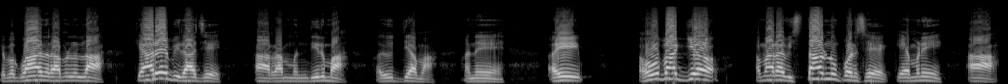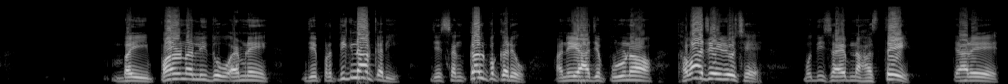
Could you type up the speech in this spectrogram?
કે ભગવાન રામલલ્લા ક્યારે બિરાજે આ રામ મંદિરમાં, અયોધ્યામાં અને એ અહોભાગ્ય અમારા વિસ્તારનું પણ છે કે એમણે આ ભાઈ પર્ણ લીધું, એમણે જે પ્રતિજ્ઞા કરી, જે સંકલ્પ કર્યો અને એ આજે પૂર્ણ થવા જઈ રહ્યો છે. મોદી સાહેબના હસ્તે ત્યારે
